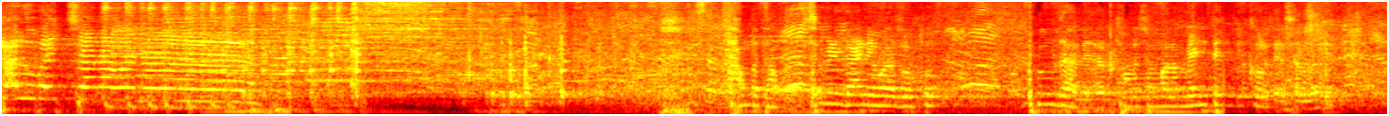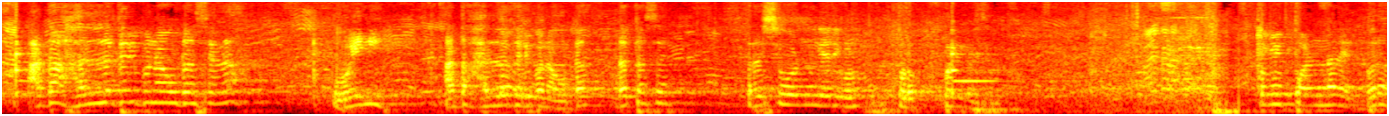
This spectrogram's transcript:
कालूबाईच्या नावानं थांब थांब. सगळी गाणी वाजवतो. झाले तर थोडंसं मला मेंटेन करू द्या सगळं. आता हल्लं तरी पण आउट असेल ना? वहिनी आता हल्लं तरी पण आउट दत्ता सर रस्सी ओढून घ्या तिकडून. थोडं पहिले असेल तुम्ही पडणार आहेत बरं?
